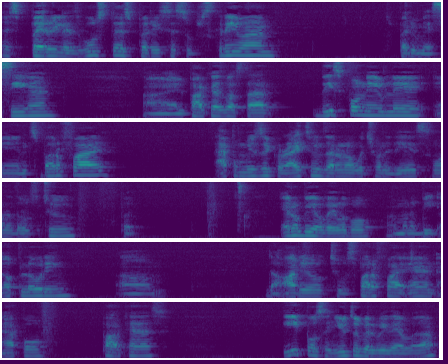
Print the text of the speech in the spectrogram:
Espero y les guste, espero y se suscriban, espero y me sigan. Uh, el podcast va a estar disponible en Spotify, Apple Music or iTunes. I don't know which one it is, one of those two, it'll be available. I'm gonna be uploading um, the audio to Spotify and Apple Podcast. Y pues en YouTube el video, ¿verdad?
